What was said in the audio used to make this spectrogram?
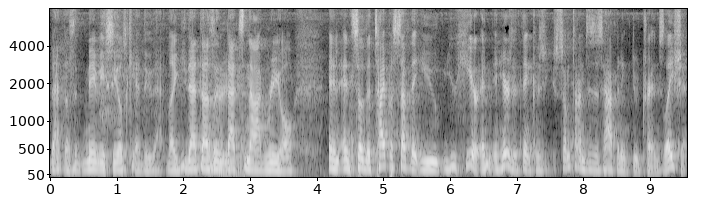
that doesn't Navy SEALs can't do that. Like that doesn't that's not real. And and so the type of stuff that you you hear, and, and here's the thing, because sometimes this is happening through translation.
